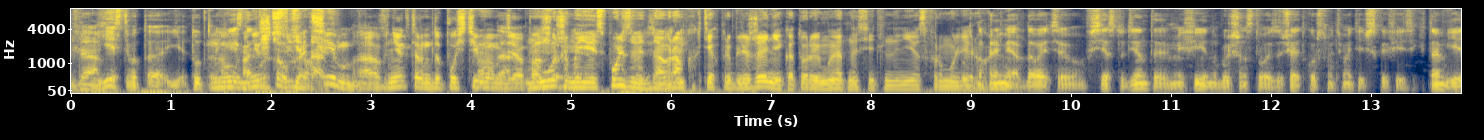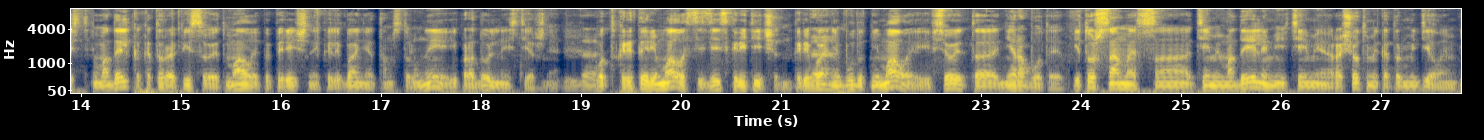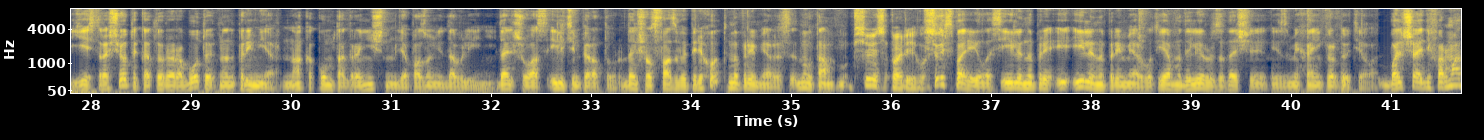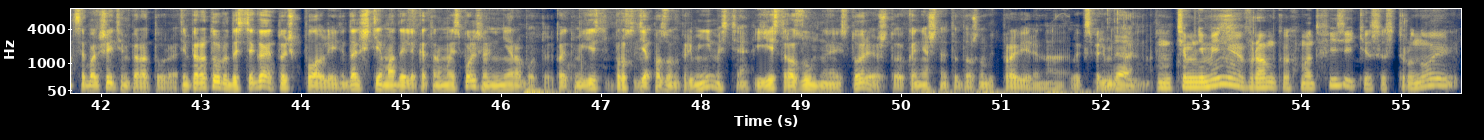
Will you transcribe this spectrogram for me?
Да. Есть вот э, тут Ну, есть не что хотим, да. а в некотором допустимом Ну да. Мы Мы диапазоне. можем ее использовать, Да, в рамках тех приближений, которые мы относительно нее сформулировали. Например, давайте, все студенты МИФИ, ну, большинство, изучают курс математической физики. Там есть моделька, которая описывает малые поперечные колебания там струны и продольные стержни. Да. Вот критерий малости здесь критичен. Колебания Да. будут немалые, и все это не работает. И то же самое с а, теми моделями, теми расчетами, которые мы делаем. Есть расчеты, которые работают, ну, например, на каком-то ограниченном диапазоне давлений. Дальше у вас или температура, дальше у вас фазовый переход, например, ну там Все испарилось. все испарилось. Или, напри- или, например, вот я моделирую задачи из механики твердого тела. Большая деформация, большие температуры. Температуры достигают точку плавления. Дальше те модели, которые мы используем, они не работают. Поэтому есть просто диапазон применимости. И есть разумная история, что, конечно, это должно быть проверено экспериментально. Но, Тем не менее, в рамках матфизики со струной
